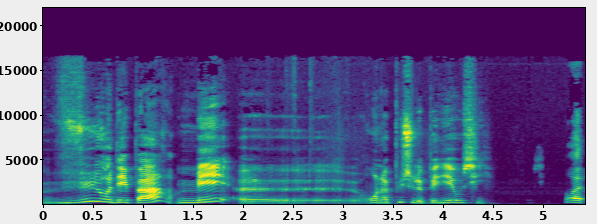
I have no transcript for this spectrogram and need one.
vu au départ, mais euh, on a pu se le payer aussi. Ouais,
